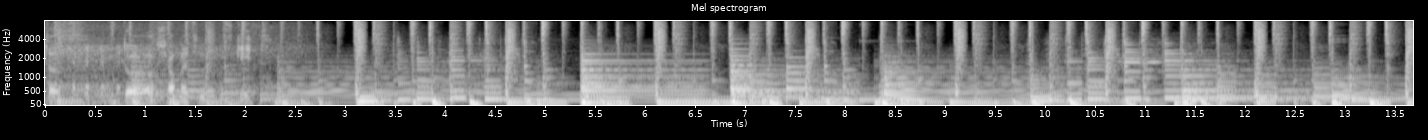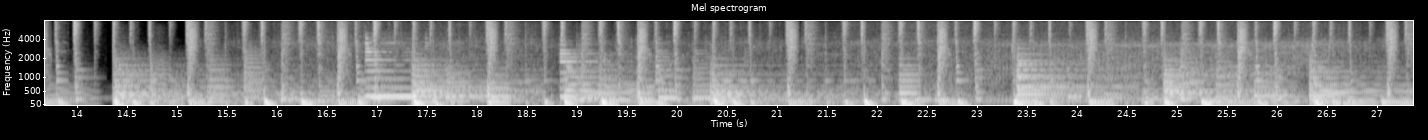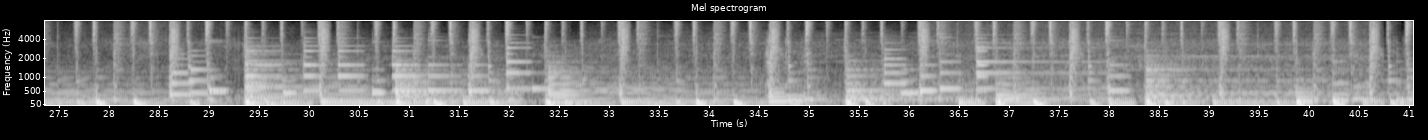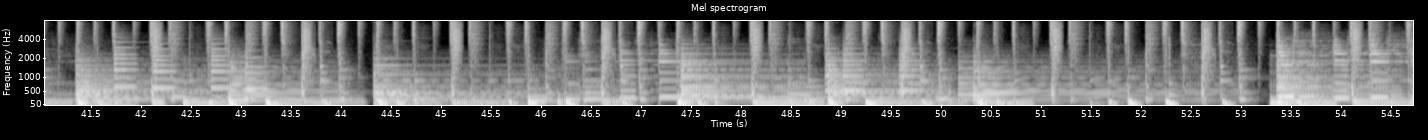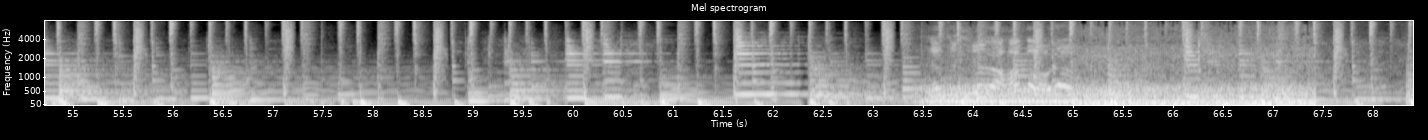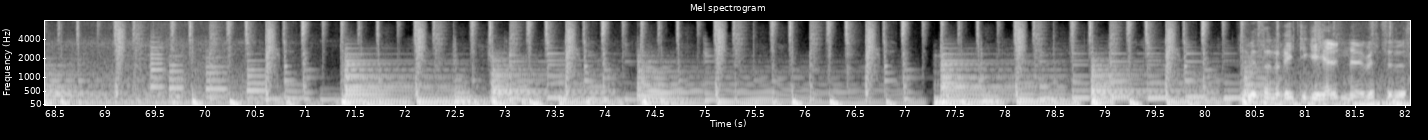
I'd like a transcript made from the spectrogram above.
geklappt. Da schauen wir jetzt mal, was geht. Wir sind richtige Helden, ey, wisst ihr das?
